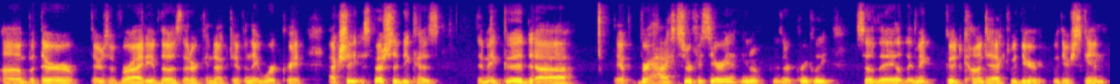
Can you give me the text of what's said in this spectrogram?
Um, but there, there's a variety of those that are conductive, and they work great. Actually, especially because they make good. Uh, they have very high surface area, you know, because they're crinkly, so they they make good contact with your with your skin.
